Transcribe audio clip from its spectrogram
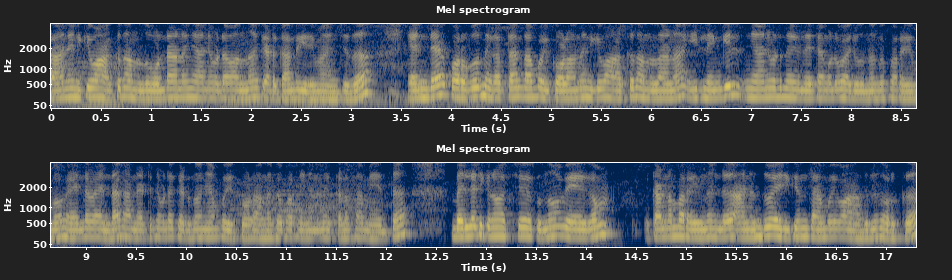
താൻ എനിക്ക് വാക്ക് തന്നതുകൊണ്ടാണ് ഞാൻ ഇവിടെ വന്ന് കിടക്കാൻ തീരുമാനിച്ചത്. എന്റെ കുറവ് നികത്താൻ താൻ പോയിക്കോളാമെന്ന് എനിക്ക് വാക്ക് തന്നതാണ്. ഇല്ലെങ്കിൽ ഞാനിവിടെ എഴുന്നേറ്റം എഴുന്നേറ്റ് അങ്ങോട്ട് വരുമെന്നൊക്കെ പറയുമ്പോൾ വേണ്ട വേണ്ട കണ്ണേട്ടൻ ഇവിടെ കിടന്നോ ഞാൻ പോയിക്കോളാം എന്നൊക്കെ പറഞ്ഞ് ഇങ്ങനെ നിൽക്കുന്ന സമയത്ത് ബെല്ലടിക്കണ ഒച്ച വേഗം കണ്ണൻ പറയുന്നുണ്ട് അനന്തുമായിരിക്കും താൻ പോയി വാതിൽ തുറക്കുക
